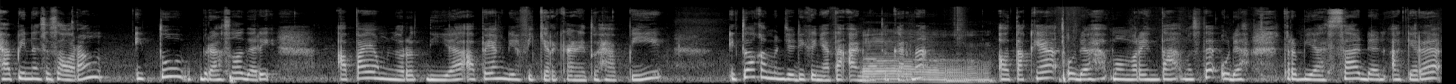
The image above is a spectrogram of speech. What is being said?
happiness seseorang itu berasal dari apa yang menurut dia, apa yang dia pikirkan itu happy, itu akan menjadi kenyataan gitu karena Oh. otaknya udah memerintah, maksudnya udah terbiasa dan akhirnya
